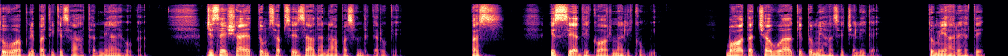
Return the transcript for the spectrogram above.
तो वो अपने पति के साथ अन्याय होगा, जिसे शायद तुम सबसे ज़्यादा नापसंद करोगे। बस, इससे अधिक और ना लिखूँगी। बहुत अच्छा हुआ कि तुम यहाँ से चले गए। तुम यहाँ रहते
